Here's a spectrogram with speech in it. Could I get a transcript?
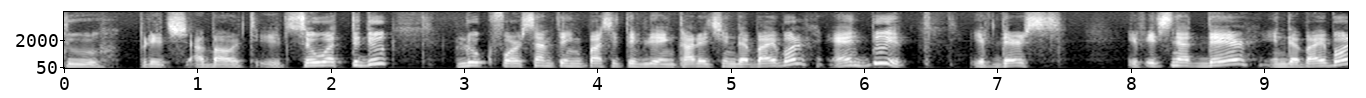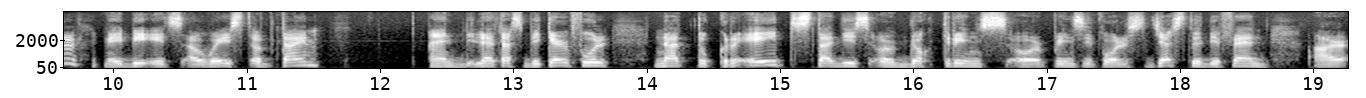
to preach about it. So, what to do? Look for something positively encouraging in the Bible and do it. If there's if it's not there in the Bible, maybe it's a waste of time. and let us be careful not to create studies or doctrines or principles just to defend our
